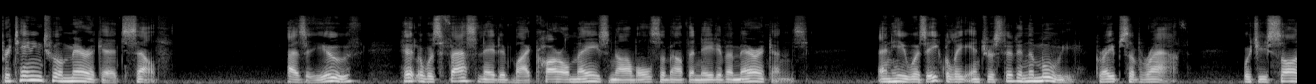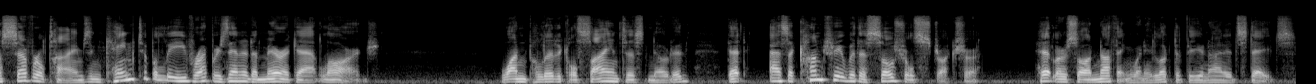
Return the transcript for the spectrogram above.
pertaining to America itself. As a youth, Hitler was fascinated by Karl May's novels about the Native Americans, and he was equally interested in the movie Grapes of Wrath, which he saw several times and came to believe represented America at large. One political scientist noted that as a country with a social structure, Hitler saw nothing when he looked at the United States.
